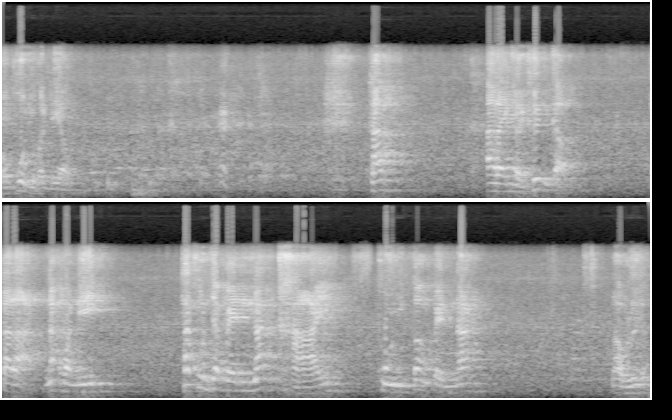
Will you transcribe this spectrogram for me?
ผมพูดอยู่คนเดียว ครับ อะไรเกิดขึ้นกับตลาดณวันนี้ ถ้าคุณจะเป็นนักขาย คุณต้องเป็นนัก เล่าเรื่อง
